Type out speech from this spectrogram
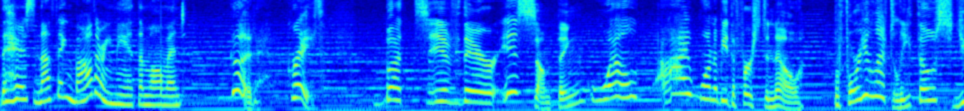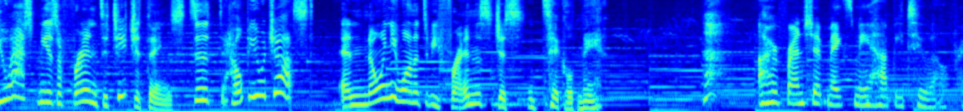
there's nothing bothering me at the moment. Good, great. But if there is something, well, I want to be the first to know. Before you left Lythos, you asked me as a friend to teach you things, to help you adjust. And knowing you wanted to be friends just tickled me. Our friendship makes me happy too, Alfred.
